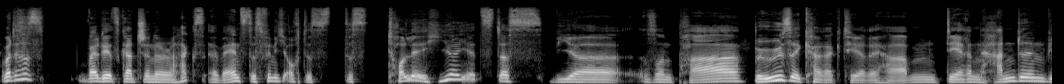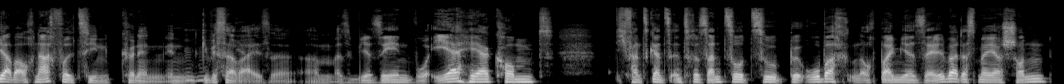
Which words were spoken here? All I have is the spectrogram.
aber das ist, weil du jetzt gerade General Hux erwähnst, das finde ich auch das, das Tolle hier jetzt, dass wir so ein paar böse Charaktere haben, deren Handeln wir aber auch nachvollziehen können in Mhm, gewisser ja. Weise. Ähm, also wir sehen, wo er herkommt. Ich fand es ganz interessant so zu beobachten, auch bei mir selber, dass man ja schon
